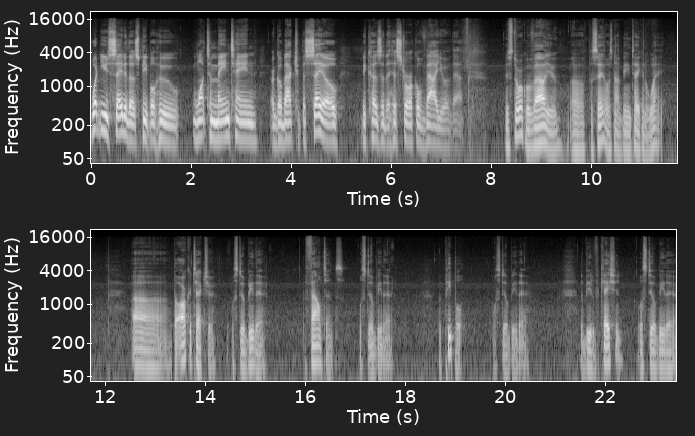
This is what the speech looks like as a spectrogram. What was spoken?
What do you say to those people who want to maintain or go back to Paseo because of the historical value of that? Historical value of Paseo is not being taken away. Uh, the architecture will still be there. The fountains will still be there. The people will still be there. The beautification will still be there.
